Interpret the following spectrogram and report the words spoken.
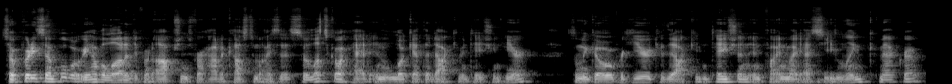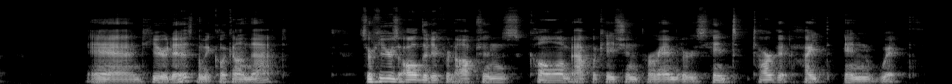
So pretty simple, but we have a lot of different options for how to customize this. So let's go ahead and look at the documentation here. So going to go over here to the documentation and find my SC Link macro. And here it is. Let me click on that. So here's all the different options, column, application, parameters, hint, target, height, and width.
